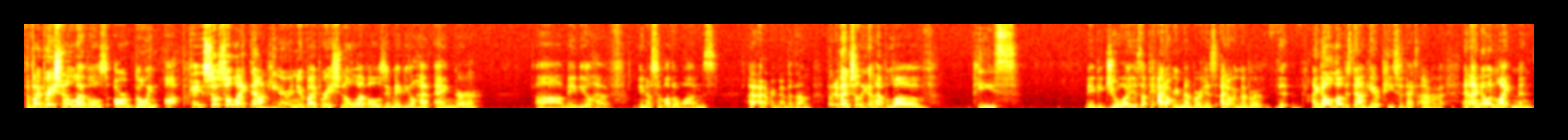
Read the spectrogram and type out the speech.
the vibrational levels are going up. Okay, so so like down here in your vibrational levels, you maybe you'll have anger, uh, maybe you'll have you know some other ones. I, I don't remember them, but eventually you'll have love, peace, maybe joy is up here. I don't remember his. I don't remember the. I know love is down here. Peace is next. I don't remember. And I know enlightenment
